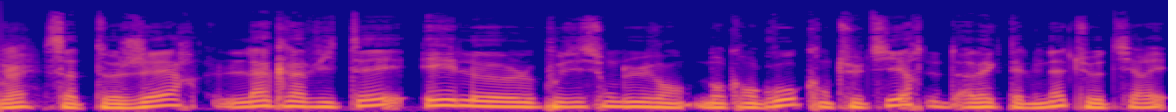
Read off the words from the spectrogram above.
Ouais. ça te gère la gravité et le, le position du vent. Donc en gros, quand tu tires avec ta lunette, tu dois tirer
